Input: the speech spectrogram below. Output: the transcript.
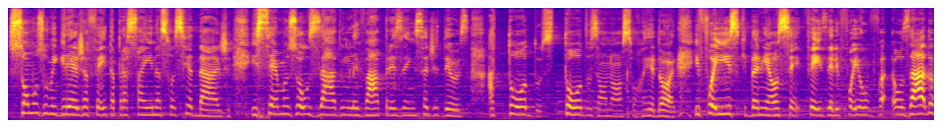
Somos uma igreja feita para sair na sociedade e sermos ousados em levar a presença de Deus a todos, todos ao nosso redor. E foi isso que Daniel fez. Ele foi ousado,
